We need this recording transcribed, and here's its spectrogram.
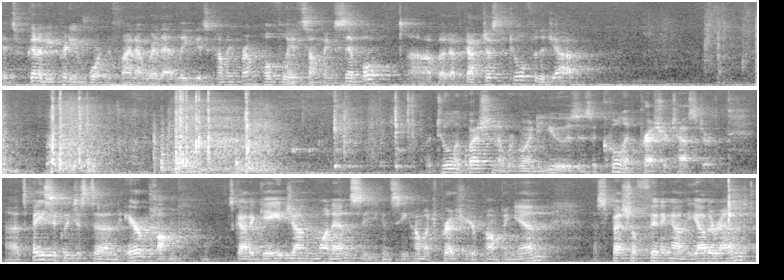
it's going to be pretty important to find out where that leak is coming from. Hopefully it's something simple, uh, but I've got just the tool for the job. The tool in question that we're going to use is a coolant pressure tester. Uh, it's basically just an air pump it's got a gauge on one end so you can see how much pressure you're pumping in, a special fitting on the other end,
